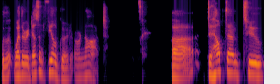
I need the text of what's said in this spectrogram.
whether it doesn't feel good or not. Uh, to help them to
